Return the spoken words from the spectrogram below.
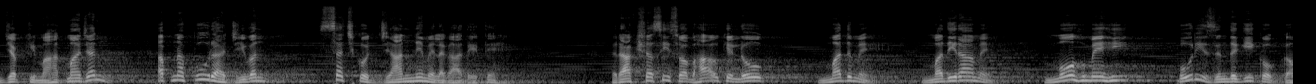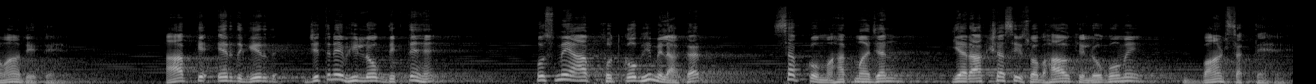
जबकि महात्मा जन अपना पूरा जीवन सच को जानने में लगा देते हैं। राक्षसी स्वभाव के लोग मद में, मदिरा में, मोह में ही पूरी ज़िंदगी को गंवा देते हैं। आपके इर्द गिर्द जितने भी लोग दिखते हैं, उसमें आप खुद को भी मिलाकर सबको महात्मा जन या राक्षसी स्वभाव के लोगों में बांट सकते हैं।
